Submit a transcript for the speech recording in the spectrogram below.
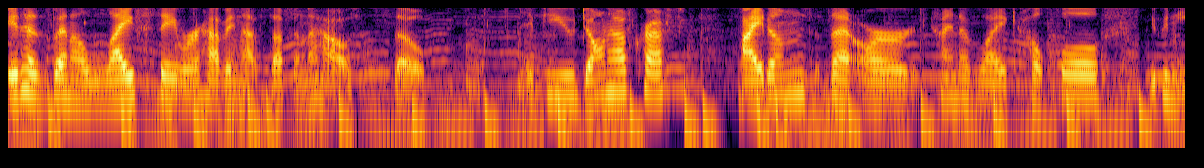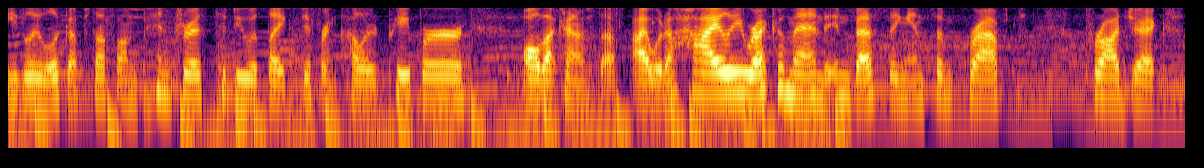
it has been a lifesaver having that stuff in the house. So if you don't have craft items that are kind of like helpful, you can easily look up stuff on Pinterest to do with like different colored paper, all that kind of stuff. I would highly recommend investing in some craft projects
